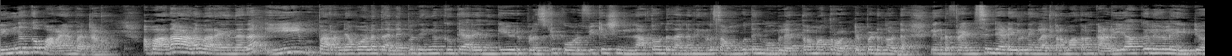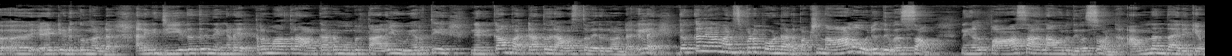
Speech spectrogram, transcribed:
നിങ്ങൾക്ക് പറയാൻ പറ്റണം. അപ്പോൾ അതാണ് പറയുന്നത്. ഈ പറഞ്ഞ പോലെ തന്നെ ഇപ്പോൾ നിങ്ങൾക്കൊക്കെ അറിയാം നിങ്ങൾക്ക് ഈ ഒരു പ്ലസ് ടു ക്വാളിഫിക്കേഷൻ ഇല്ലാത്തതുകൊണ്ട് തന്നെ നിങ്ങൾ സമൂഹത്തിന് മുമ്പിൽ എത്രമാത്രം ഒറ്റപ്പെടുന്നുണ്ട്. നിങ്ങളുടെ ഫ്രണ്ട്സിന്റെ ഇടയിൽ നിങ്ങൾ എത്രമാത്രം കളിയാക്കലുകൾ ഏറ്റു ഏഹ് ഏറ്റെടുക്കുന്നുണ്ട്. അല്ലെങ്കിൽ ജീവിതത്തിൽ നിങ്ങൾ എത്രമാത്രം ആൾക്കാരുടെ മുമ്പിൽ തല ഉയർത്തി നിൽക്കാൻ പറ്റാത്ത ഒരു അവസ്ഥ വരുന്നുണ്ട് അല്ലേ? ഇതൊക്കെ നിങ്ങൾ മനസ്സിൽ കൂടെ പോകേണ്ടതാണ്. പക്ഷെ നാളെ ഒരു ദിവസം നിങ്ങൾ പാസ്സാകുന്ന ആ ഒരു ദിവസമുണ്ട്. അന്ന് എന്തായിരിക്കും?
